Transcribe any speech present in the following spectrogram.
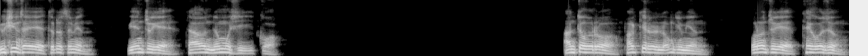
육신사에 들어서면 왼쪽에 자은 연못이 있고 안쪽으로 발길을 옮기면 오른쪽에 태고정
